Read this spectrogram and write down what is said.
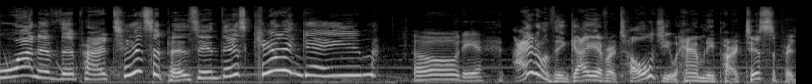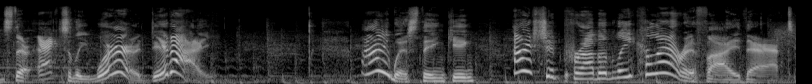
one of the participants in this killing game. Oh dear. I don't think I ever told you how many participants there actually were, did I? I was thinking I should probably clarify that.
